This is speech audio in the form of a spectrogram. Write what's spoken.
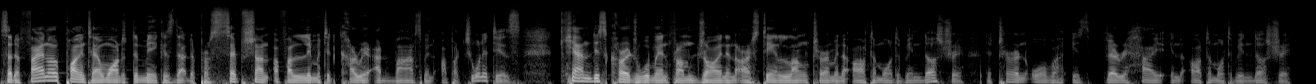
So the final point I wanted to make is that the perception of a limited career advancement opportunities can discourage women from joining or staying long term in the automotive industry. The turnover is very high in the automotive industry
